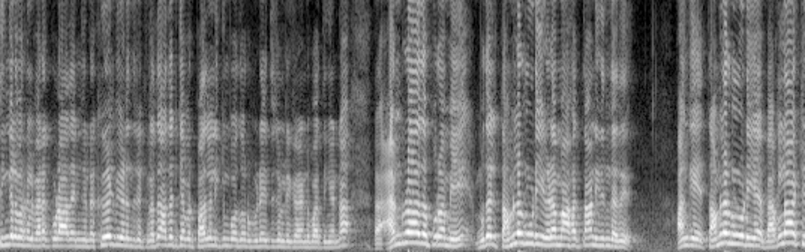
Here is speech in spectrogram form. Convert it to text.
சிங்களவர்கள் வரக்கூடாது என்கின்ற கேள்வி எழுந்திருக்கிறது. அதற்கு அவர் பதிலளிக்கும் போது ஒரு விடயத்தை சொல்லியிருக்கிறார் பார்த்தீங்கன்னா அஹ், அனுராதபுரமே முதல் தமிழர்களுடைய இடமாகத்தான் இருந்தது. அங்கே தமிழர்களுடைய வரலாற்று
